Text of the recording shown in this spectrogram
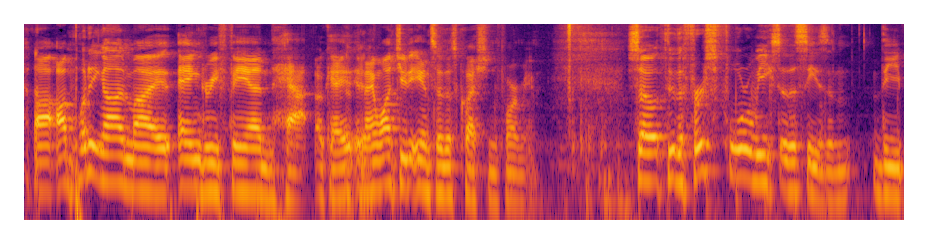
uh, I'm putting on my angry fan hat, okay? And I want you to answer this question for me. So through the first four weeks of the season, the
